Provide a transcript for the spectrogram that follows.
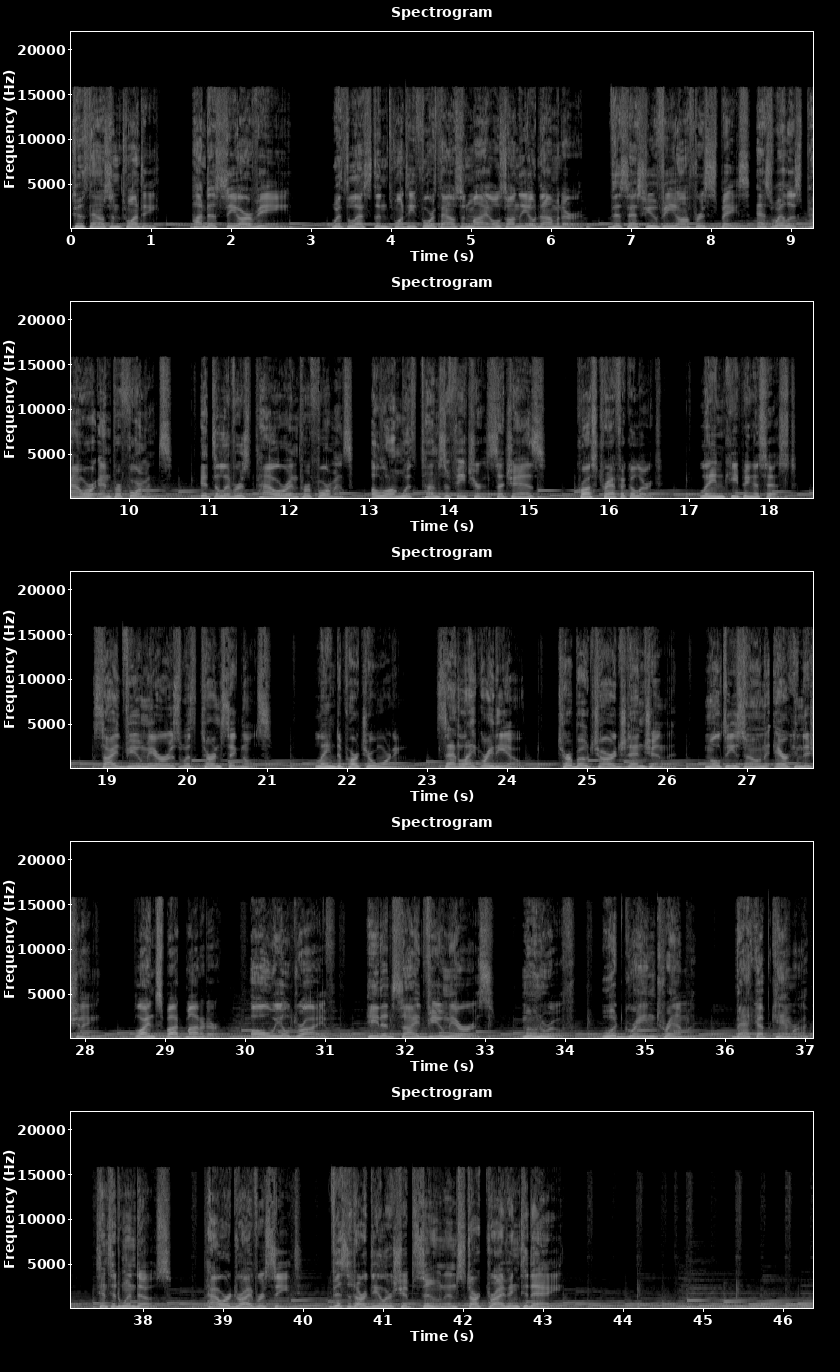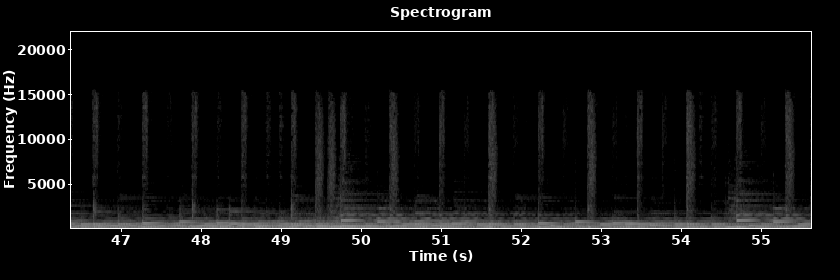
2020 Honda CRV. With less than 24,000 miles on the odometer, this SUV offers space as well as power and performance. It delivers power and performance along with tons of features such as cross traffic alert, lane keeping assist, side view mirrors with turn signals, lane departure warning, satellite radio, turbocharged engine, multi-zone air conditioning, blind spot monitor, all-wheel drive, heated side view mirrors, moonroof, wood grain trim, backup camera, tinted windows, power driver seat. Visit our dealership soon and start driving today.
